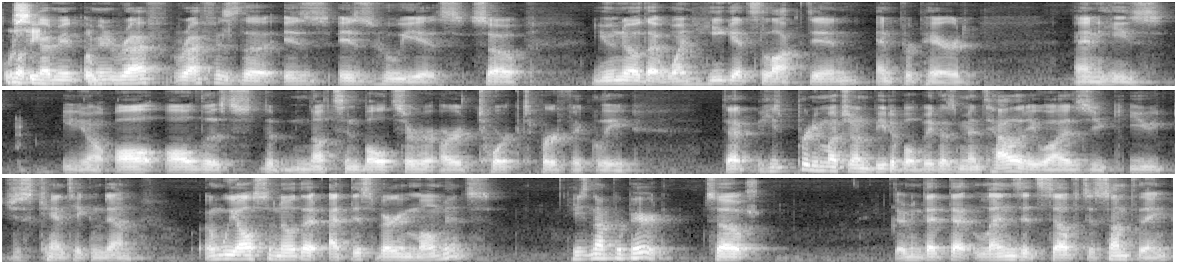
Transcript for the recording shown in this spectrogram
we'll Look, see. I mean, I mean, Ref, Ref is the is is who he is. So, you know that when he gets locked in and prepared, and he's, you know, all all the the nuts and bolts are are torqued perfectly, that he's pretty much unbeatable because mentality wise, you you just can't take him down. And we also know that at this very moment, he's not prepared. So, I mean that that lends itself to something.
